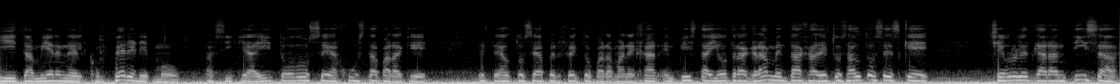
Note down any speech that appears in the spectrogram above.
y también en el competitive mode. Así que ahí todo se ajusta para que este auto sea perfecto para manejar en pista. Y otra gran ventaja de estos autos es que Chevrolet garantiza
